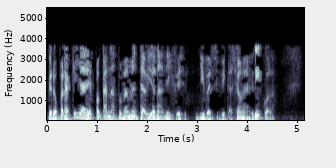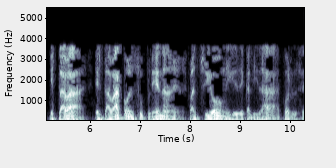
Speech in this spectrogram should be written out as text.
pero para aquella época naturalmente había una diversificación agrícola. Estaba el tabaco en su plena expansión y de calidad, acuérdense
